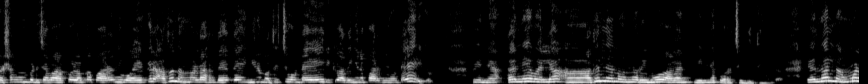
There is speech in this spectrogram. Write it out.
വിഷമം പിടിച്ച വാക്കുകളൊക്കെ പറഞ്ഞു പോയെങ്കിൽ അത് നമ്മളുടെ ഹൃദയത്തെ ഇങ്ങനെ മതിച്ചുകൊണ്ടേയിരിക്കും അതിങ്ങനെ പറഞ്ഞുകൊണ്ടേയിരിക്കും. പിന്നെ തന്നെയുമല്ല അതിൽ നിന്നൊന്ന് റിമൂവ് ആകാൻ പിന്നെ കുറച്ച് ബുദ്ധിമുട്ട്. എന്നാൽ നമ്മൾ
